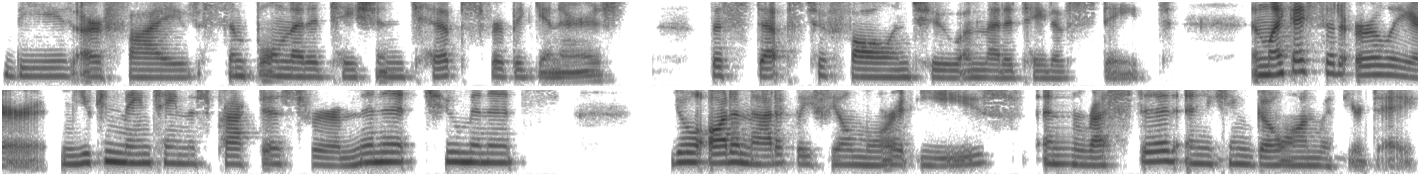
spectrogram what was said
These are five simple meditation tips for beginners the steps to fall into a meditative state. And like I said earlier, you can maintain this practice for a minute, two minutes. You'll automatically feel more at ease and rested, and you can go on with your day.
